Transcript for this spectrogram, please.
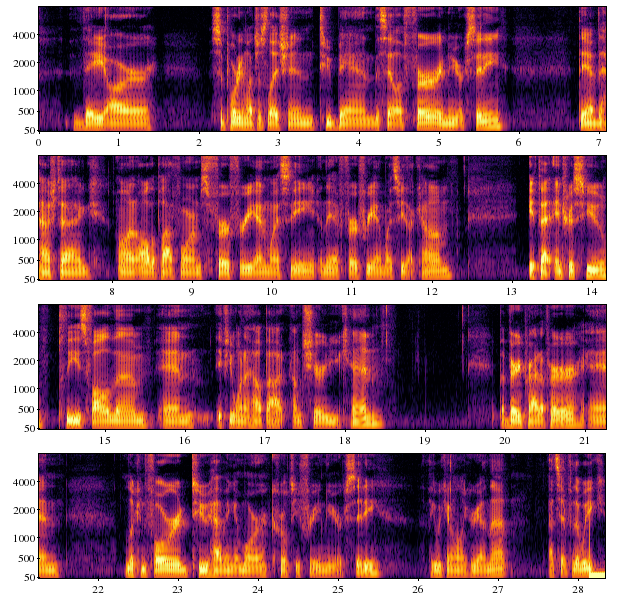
They are supporting legislation to ban the sale of fur in New York City. They have the hashtag on all the platforms Fur Free NYC, and they have furfreenyc.com. If that interests you, please follow them. And if you want to help out, I'm sure you can. But very proud of her and looking forward to having a more cruelty free New York City. I think we can all agree on that. That's it for the week.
